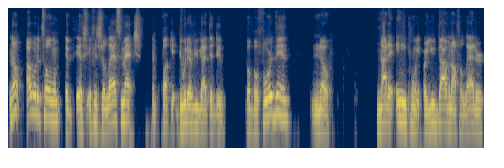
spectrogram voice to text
No, I would have told him if, if if it's your last match, then fuck it, do whatever you got to do. But before then, no, not at any point are you diving off a ladder.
